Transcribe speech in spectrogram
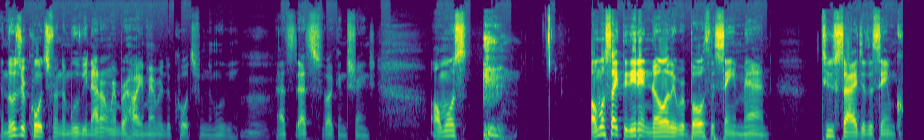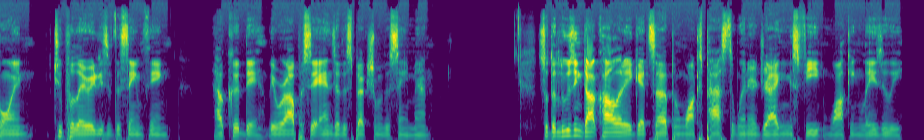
And those are quotes from the movie, and I don't remember how I remembered the quotes from the movie. Mm. That's that's fucking strange. Almost almost like they didn't know they were both the same man. Two sides of the same coin, two polarities of the same thing. How could they? They were opposite ends of the spectrum of the same man. So the losing Doc Holliday gets up and walks past the winner, dragging his feet and walking lazily,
